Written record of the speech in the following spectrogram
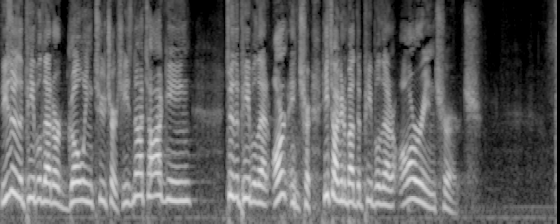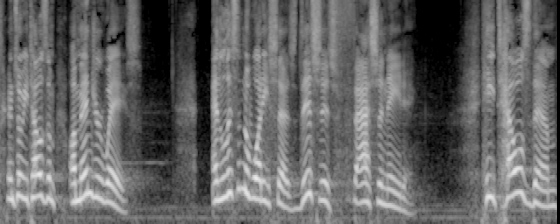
These are the people that are going to church. He's not talking to the people that aren't in church, he's talking about the people that are in church. And so he tells them, amend your ways. And listen to what he says. This is fascinating. He tells them,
